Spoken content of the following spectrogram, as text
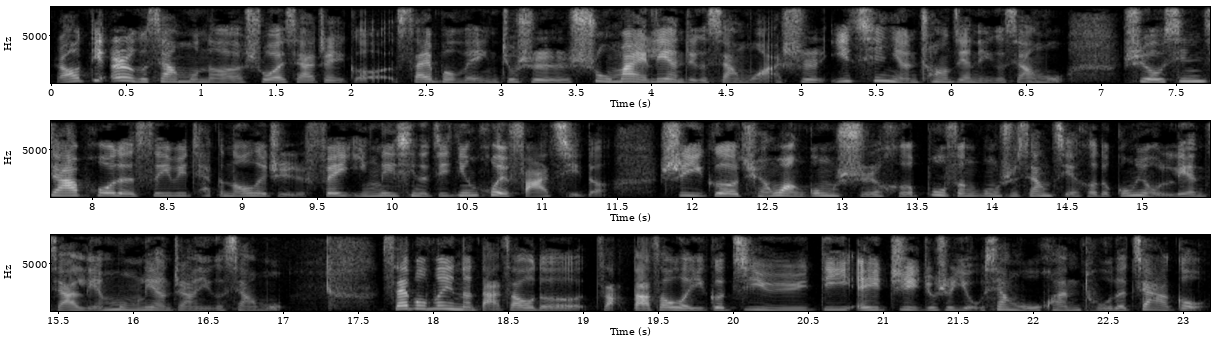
然后第二个项目呢，说一下这个 cyber win 就是数脉链这个项目啊，是一七年创建的一个项目，是由新加坡的 CV Technology 非盈利性的基金会发起的，是一个全网共识和部分共识相结合的公有链加联盟链这样一个项目。cyber win 呢，打造的打打造了一个基于 DAG，就是有向无环图的架构。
